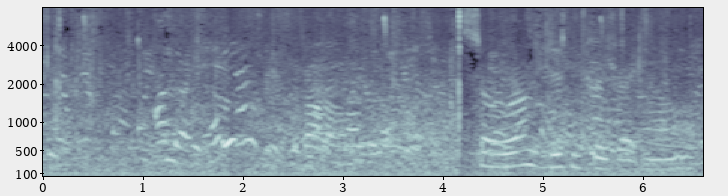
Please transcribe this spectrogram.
So we're on the Disney cruise right now.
